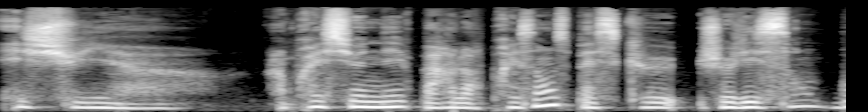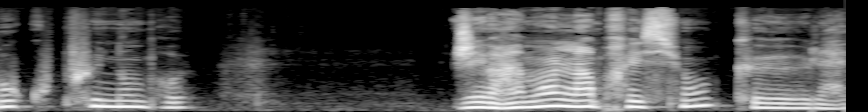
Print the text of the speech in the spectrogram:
Et je suis impressionnée par leur présence parce que je les sens beaucoup plus nombreux. J'ai vraiment l'impression que la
